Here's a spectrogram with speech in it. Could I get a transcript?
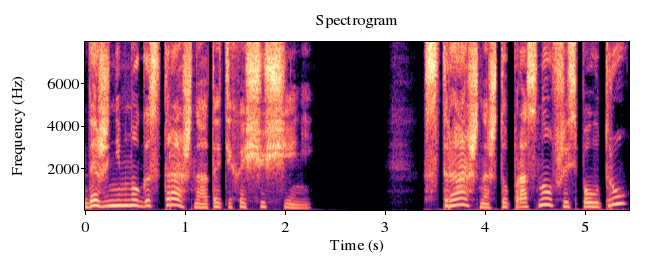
Даже немного страшно от этих ощущений. Страшно, что, проснувшись поутру,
